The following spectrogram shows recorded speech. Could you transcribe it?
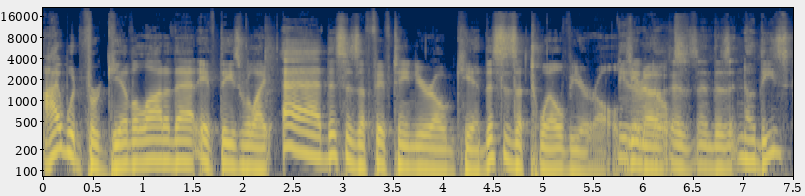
I would forgive a lot of that if these were like, ah, this is a 15 year old kid. This is a 12 year old. These you are know, adults. is- does no, these,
